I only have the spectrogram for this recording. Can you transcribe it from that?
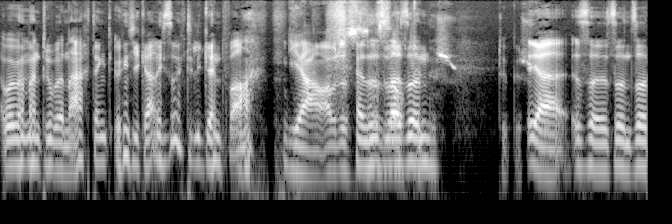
aber wenn man drüber nachdenkt, irgendwie gar nicht so intelligent war. Ja, aber das, also das es war so ein, typisch. typisch. Ja, so, so, so,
